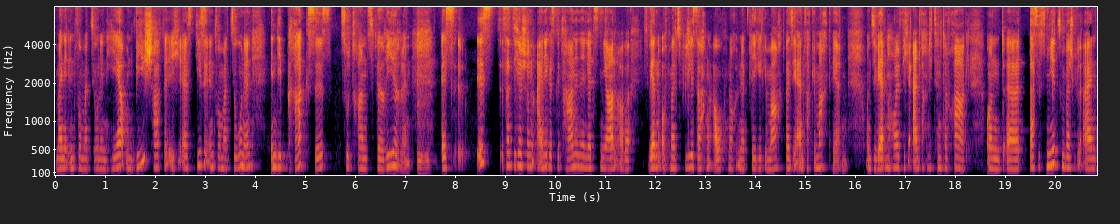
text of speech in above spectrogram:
meine Informationen her und wie schaffe ich es, diese Informationen in die Praxis zu transferieren? Mhm. Es ist, es hat sich ja schon einiges getan in den letzten Jahren, aber es werden oftmals viele Sachen auch noch in der Pflege gemacht, weil sie einfach gemacht werden. Und sie werden häufig einfach nicht hinterfragt. Und äh, das ist mir zum Beispiel ein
